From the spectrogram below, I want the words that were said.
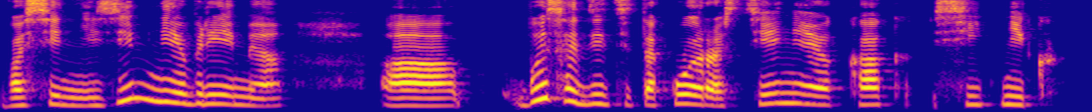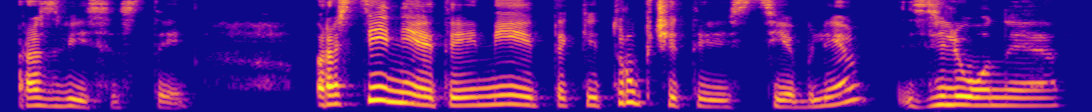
в осенне-зимнее время, а, высадите такое растение, как ситник развесистый. Растение это имеет такие трубчатые стебли, зеленые,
